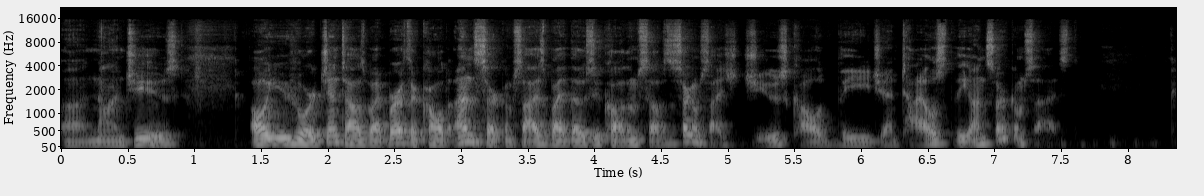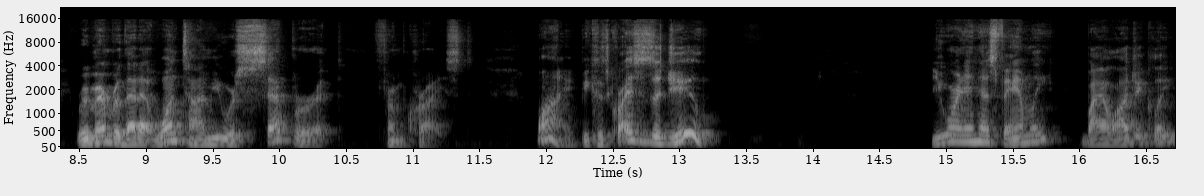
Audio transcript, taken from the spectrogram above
uh, non Jews, all you who are Gentiles by birth are called uncircumcised by those who call themselves the circumcised. Jews called the Gentiles the uncircumcised. Remember that at one time you were separate from Christ. Why? Because Christ is a Jew. You weren't in his family biologically.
